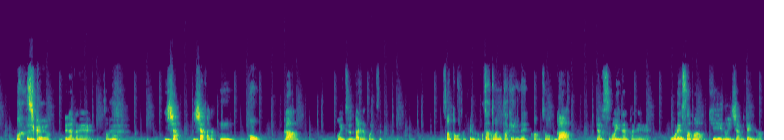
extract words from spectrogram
マジかよ。で、なんかね、その、医者？医者かな？うん。ほう。が、こいつ、誰だこいつ？佐藤健かこれ。佐藤健ね。あそうが、なんかすごいなんかね、俺様系の医者みたいな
